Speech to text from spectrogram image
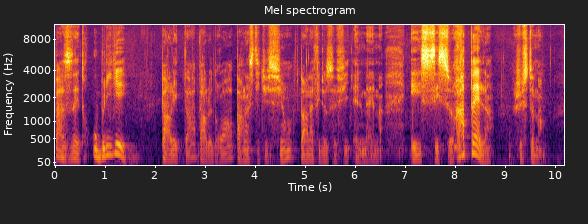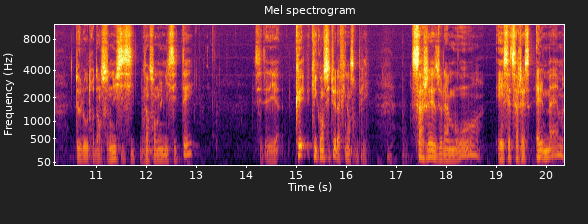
pas être oublié par l'État, par le droit, par l'institution, par la philosophie elle-même. Et c'est ce rappel, justement, de l'autre dans son unicité, c'est-à-dire qui constitue la philanthropie. Sagesse de l'amour, et cette sagesse elle-même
